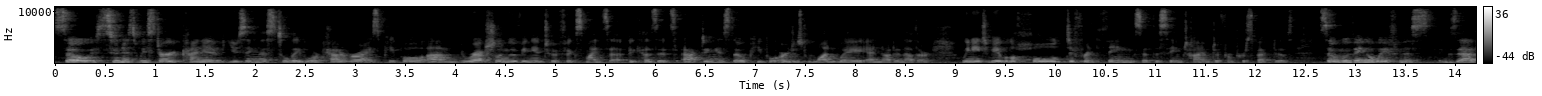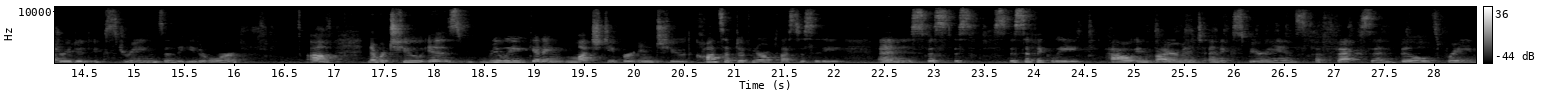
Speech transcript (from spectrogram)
So as soon as we start kind of using this to label or categorize people, um, we're actually moving into a fixed mindset because it's acting as though people are just one way and not another. We need to be able to hold different things at the same time, different perspectives. So moving away from this exaggerated extremes and the either or. Um, number two is really getting much deeper into the concept of neuroplasticity and spe- specifically how environment and experience affects and builds brain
